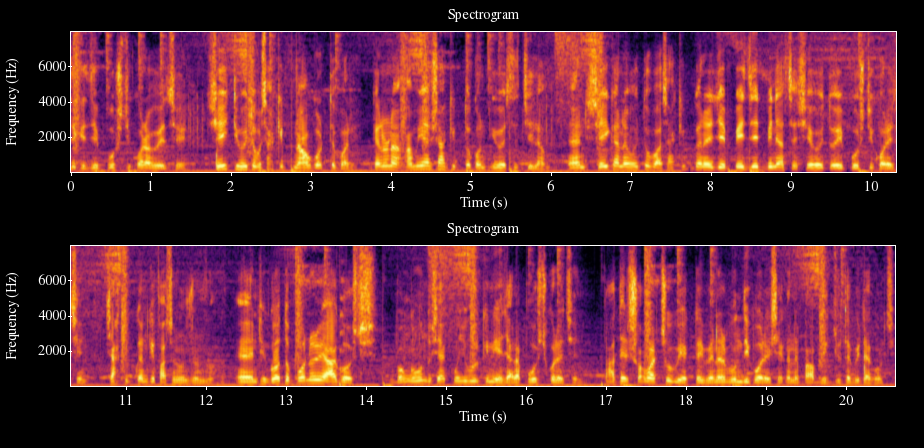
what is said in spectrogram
থেকে যে পোস্টটি করা হয়েছে, সেইটি হয়তো সাকিব নাও করতে পারে। কেননা, আমি আর সাকিব তখন ইউএসএ ছিলাম। অ্যান্ড সেইখানে হয়তো বা সাকিব খানের যে পেজ এডমিন আছে, সে হয়তো এই পোস্টটি করেছেন সাকিব খানকে ফাঁসানোর জন্য। অ্যান্ড গত পনেরোই আগস্ট বঙ্গবন্ধু শেখ মুজিবুরকে নিয়ে যারা পোস্ট করেছেন তাদের সবার ছবি একটা ব্যানারবন্দি করে সেখানে পাবলিক জুতা পিটা করছে।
